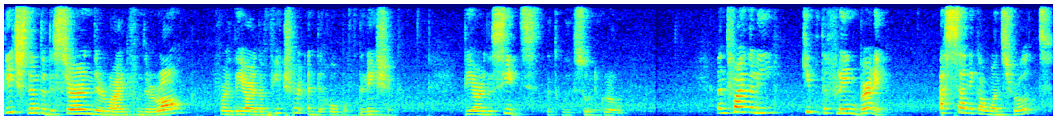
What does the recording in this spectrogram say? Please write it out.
Teach them to discern the right from the wrong, for they are the future and the hope of the nation. They are the seeds that will soon grow. And finally, keep the flame burning. As Seneca once wrote,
